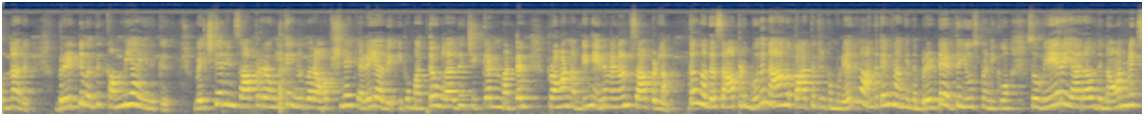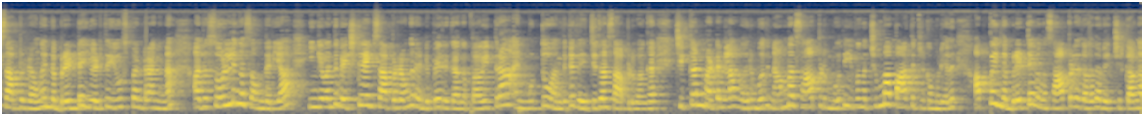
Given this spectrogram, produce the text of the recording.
சொன்னார். பிரெட் வந்து கம்மியாக இருக்குது வெஜிடேரியன் சாப்பிட்றவங்களுக்கு எங்களுக்கு வேறு ஆப்ஷனே கிடையாது. இப்போ மற்றவங்களாவது சிக்கன் மட்டன் ப்ரான் அப்படின்னு என்ன வேணாலும் சாப்பிடலாம். மற்றவங்க அதை சாப்பிடும்போது நாங்கள் பார்த்துட்டு இருக்க முடியாது. அந்த டைம் நாங்கள் இந்த பிரெட்டை எடுத்து யூஸ் பண்ணிக்குவோம். ஸோ வேறு யாராவது நான்வெஜ் சாப்பிட்றவங்க இந்த பிரெட்டை எடுத்து யூஸ் பண்ணுறாங்கன்னா அதை சொல்லுங்க சௌந்தர்யா. இங்கே வந்து வெஜிடேரியன் சாப்பிட்றவங்க ரெண்டு பேர் இருக்காங்க. பவித்ரா அண்ட் முத்து வந்துட்டு வெஜ்ஜு தான் சாப்பிடுவாங்க. சிக்கன் மட்டன்லாம் வரும்போது நம்ம சாப்பிடும்போது இவங்க சும்மா பார்த்துட்டு இருக்க முடியாது. அப்போ இந்த பிரெட்டை இவங்க சாப்பிட்றதுக்காக தான் வச்சிருக்காங்க.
